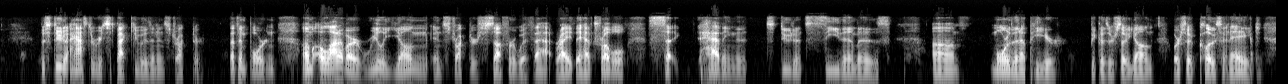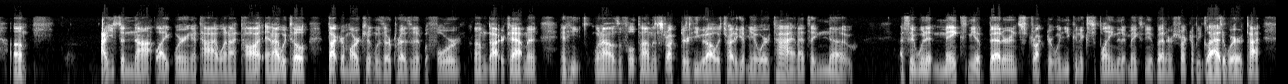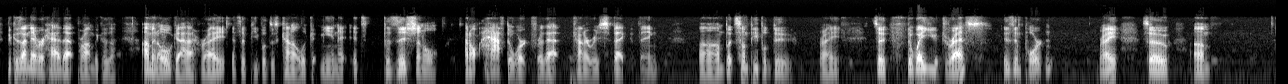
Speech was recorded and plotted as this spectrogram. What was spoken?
The student has to respect you as an instructor. That's important. Um, a lot of our really young instructors suffer with that, right? They have trouble se- having the students see them as um, more than a peer because they're so young or so close in age. Um, I used to not like wearing a tie when I taught, and I would tell Dr. Marchant was our president before um, Dr. Chapman, and he, when I was a full-time instructor, he would always try to get me to wear a tie, and I'd say no. I say when it makes me a better instructor, when you can explain that it makes me a better instructor, I'll be glad to wear a tie because I never had that problem because I'm an old guy, right? And so people just kind of look at me, and it, it's positional. I don't have to work for that kind of respect thing, um, but some people do, right? So the way you dress is important, right? So um,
